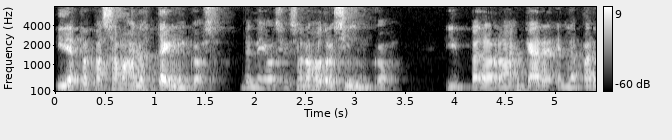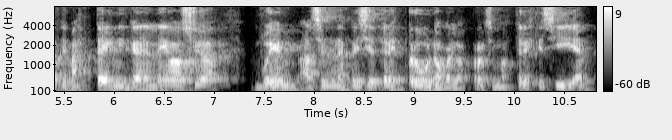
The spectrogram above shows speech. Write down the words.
Y después pasamos a los técnicos del negocio, son los otros cinco. Y para arrancar en la parte más técnica del negocio, voy a hacer una especie de 3 por 1 con los próximos tres que siguen,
